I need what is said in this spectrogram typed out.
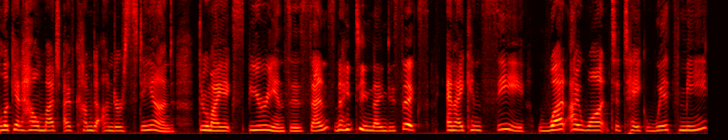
Look at how much I've come to understand through my experiences since 1996. And I can see what I want to take with me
